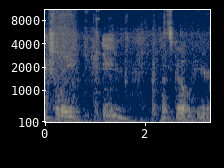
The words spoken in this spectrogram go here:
Actually, let's go here.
